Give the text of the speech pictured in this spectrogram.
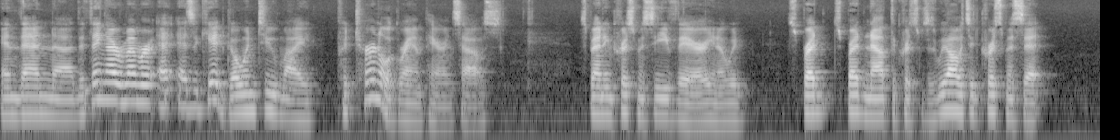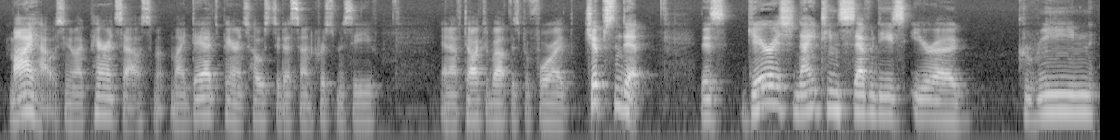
And then uh, the thing I remember a- as a kid going to my paternal grandparents' house, spending Christmas Eve there, you know, we'd spread spreading out the Christmases. We always did Christmas at my house, you know, my parents' house. My dad's parents hosted us on Christmas Eve. And I've talked about this before. I, chips and dip. This garish 1970s era green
